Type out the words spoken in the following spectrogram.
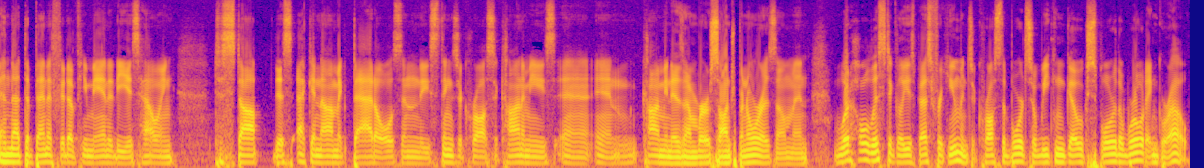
and that the benefit of humanity is having to stop this economic battles and these things across economies and, and, communism versus entrepreneurism and what holistically is best for humans across the board so we can go explore the world and grow.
